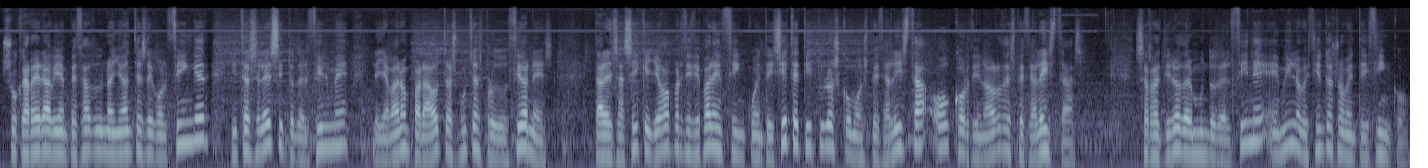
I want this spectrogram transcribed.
Su carrera había empezado un año antes de Goldfinger y tras el éxito del filme le llamaron para otras muchas producciones. Tal es así que llegó a participar en 57 títulos como especialista o coordinador de especialistas. Se retiró del mundo del cine en 1995.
